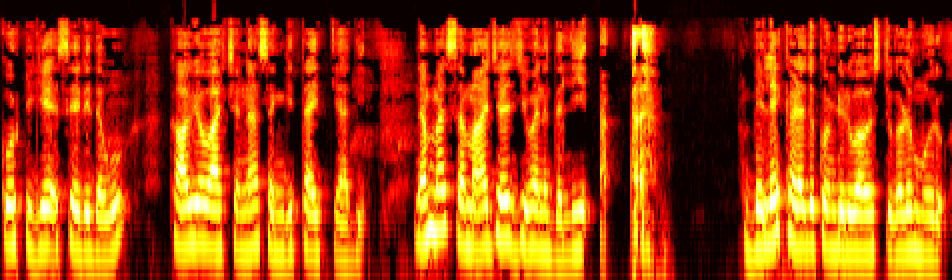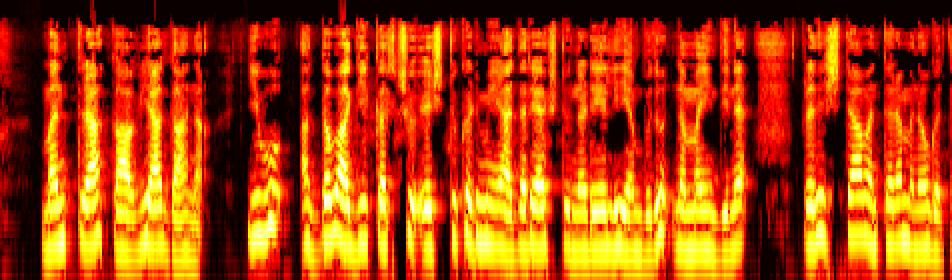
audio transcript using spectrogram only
ಕೋಟಿಗೆ ಸೇರಿದವು ಕಾವ್ಯವಾಚನ, ಸಂಗೀತ ಇತ್ಯಾದಿ. ನಮ್ಮ ಸಮಾಜ ಜೀವನದಲ್ಲಿ ಬೆಲೆ ಕಳೆದುಕೊಂಡಿರುವ ವಸ್ತುಗಳು ಮೂರು. ಮಂತ್ರ, ಕಾವ್ಯ, ಗಾನ. ಇವು ಅಗ್ಗವಾಗಿ ಖರ್ಚು ಎಷ್ಟು ಕಡಿಮೆಯಾದರೆ ಅಷ್ಟು ನಡೆಯಲಿ ಎಂಬುದು ನಮ್ಮ ಇಂದಿನ ಪ್ರತಿಷ್ಠಾವಂತರ ಮನೋಗತ.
